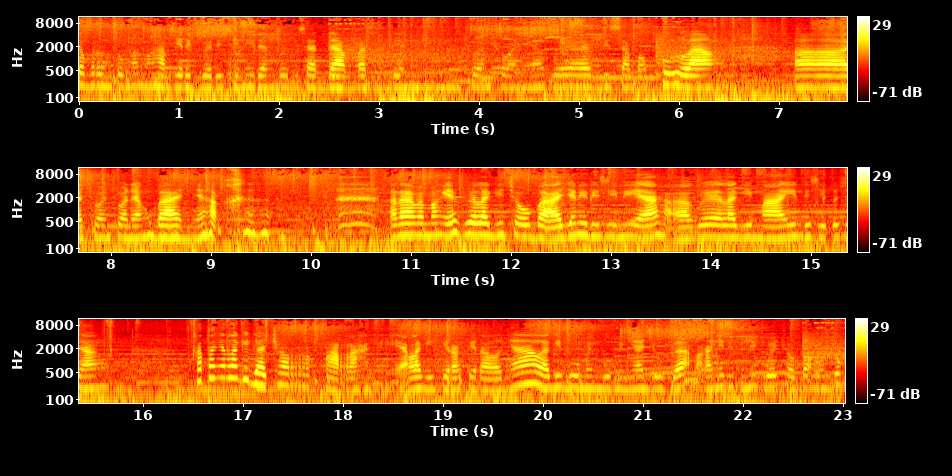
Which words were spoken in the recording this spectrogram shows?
keberuntungan menghampiri gue di sini dan gue bisa dapetin cuan-cuannya. Gue bisa bawa pulang uh, cuan-cuan yang banyak. Karena memang ya gue lagi coba aja nih di sini ya. Uh, gue lagi main di situs yang katanya lagi gacor parah nih ya lagi viral-viralnya lagi booming-boomingnya juga makanya di sini gue coba untuk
